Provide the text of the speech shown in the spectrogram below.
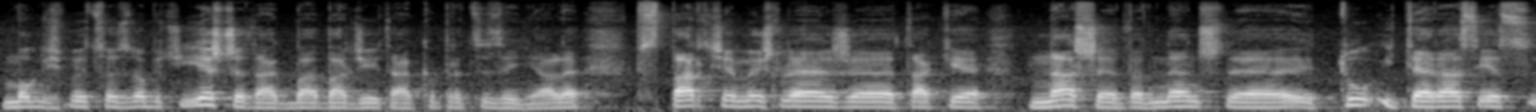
mogliśmy coś zrobić jeszcze tak bardziej tak precyzyjnie, ale wsparcie myślę, że takie nasze wewnętrzne tu i teraz jest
